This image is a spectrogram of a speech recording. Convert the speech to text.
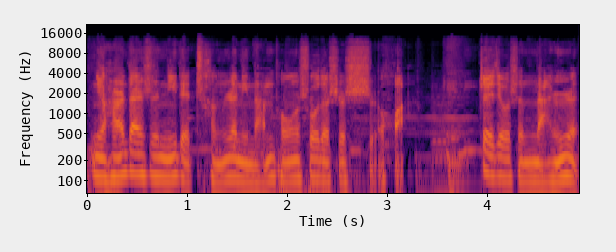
女孩，但是你得承认你男朋友说的是实话，这就是男人。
